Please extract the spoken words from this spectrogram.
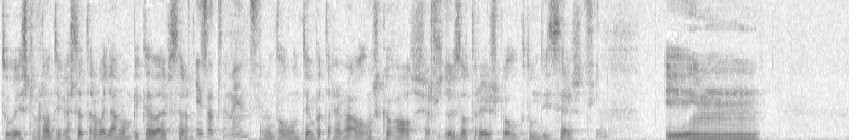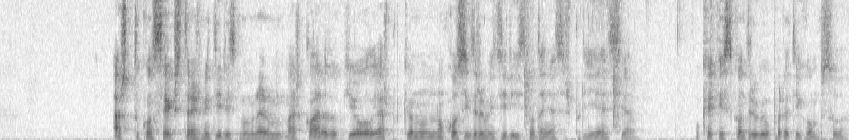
Tu este verão estiveste a trabalhar num picadeiro, certo? exatamente. Durante algum tempo a treinar alguns cavalos, certo? Sim. Dois ou três, pelo que tu me disseste. Sim. E hum, acho que tu consegues transmitir isso de uma maneira mais clara do que eu, aliás, porque eu não, não consigo transmitir isso, não tenho essa experiência. O que é que isso contribuiu para ti como pessoa?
